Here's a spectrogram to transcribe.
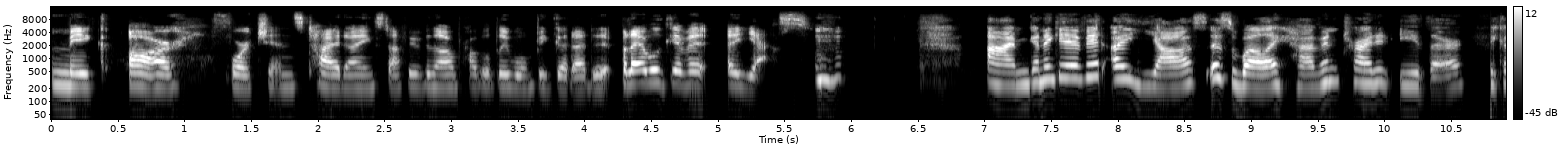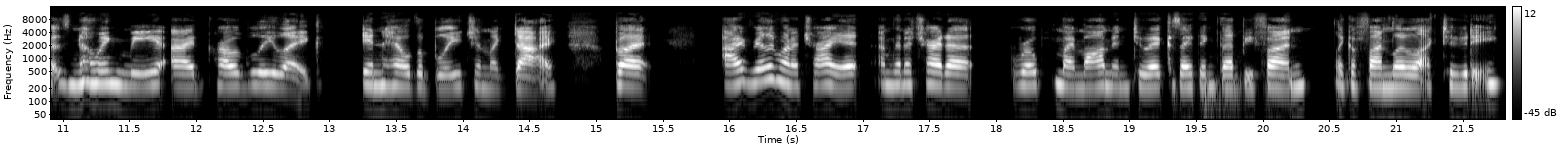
make our fortunes tie dyeing stuff, even though I probably won't be good at it. But I will give it a yes. I'm gonna give it a yes as well. I haven't tried it either because knowing me, I'd probably like inhale the bleach and like die. But I really want to try it. I'm gonna try to rope my mom into it because I think that'd be fun, like a fun little activity.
